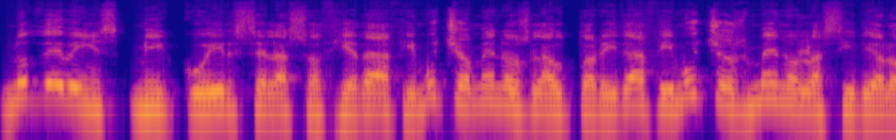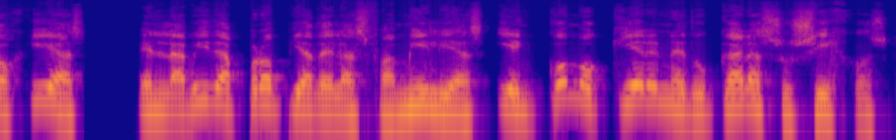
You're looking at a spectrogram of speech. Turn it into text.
no debe inmiscuirse la sociedad, y mucho menos la autoridad, y mucho menos las ideologías, en la vida propia de las familias y en cómo quieren educar a sus hijos.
